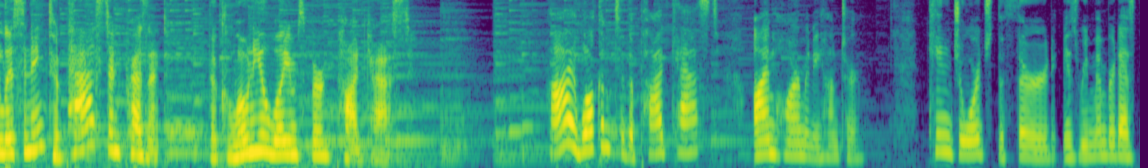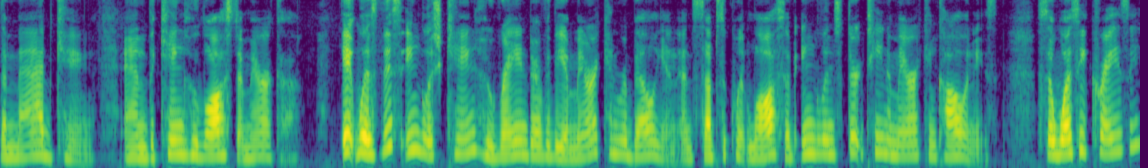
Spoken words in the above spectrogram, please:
listening to Past and Present, the Colonial Williamsburg podcast. Hi, welcome to the podcast. I'm Harmony Hunter. King George III is remembered as the Mad King and the king who lost America. It was this English king who reigned over the American Rebellion and subsequent loss of England's 13 American colonies. So was he crazy?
